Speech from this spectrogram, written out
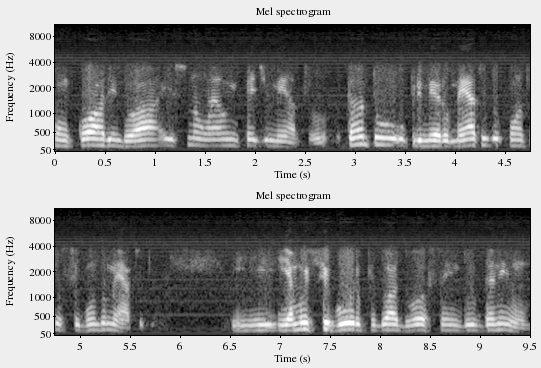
concorda em doar, isso não é um impedimento, tanto o primeiro método quanto o segundo método e, e é muito seguro para o doador, sem dúvida nenhuma.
